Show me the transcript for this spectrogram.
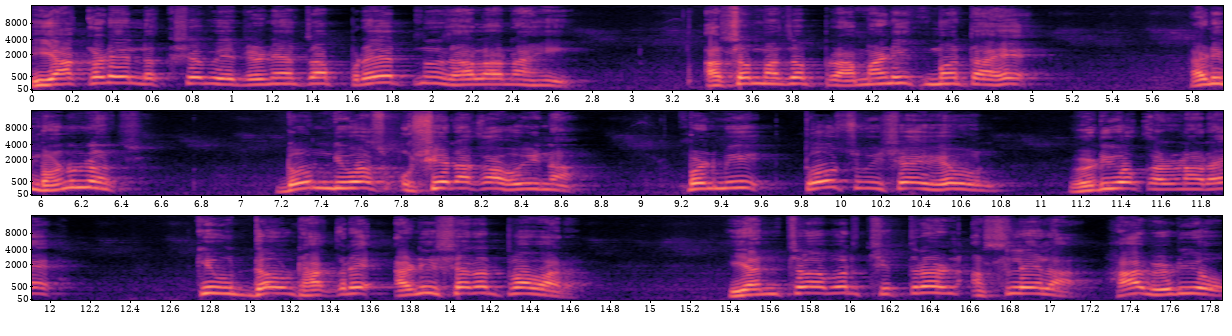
याकडे लक्ष वेधण्याचा प्रयत्न झाला नाही असं माझं प्रामाणिक मत आहे. आणि म्हणूनच दोन दिवस उशिरा का होईना पण मी तोच विषय घेऊन व्हिडिओ करणार आहे की उद्धव ठाकरे आणि शरद पवार यांच्यावर चित्रण असलेला हा व्हिडिओ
